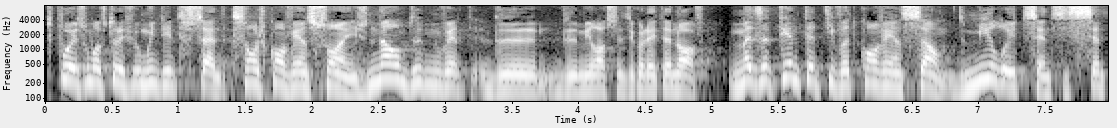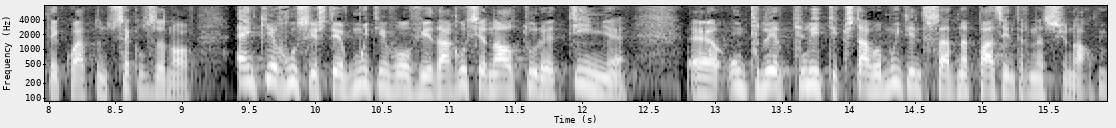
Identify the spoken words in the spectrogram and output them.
Depois, uma fotografia muito interessante, que são as convenções, não de, de, de 1949, mas a tentativa de convenção de 1864, no século XIX, em que a Rússia esteve muito envolvida. A Rússia, na altura, tinha uh, um poder político que estava muito interessado na paz internacional. Uhum.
